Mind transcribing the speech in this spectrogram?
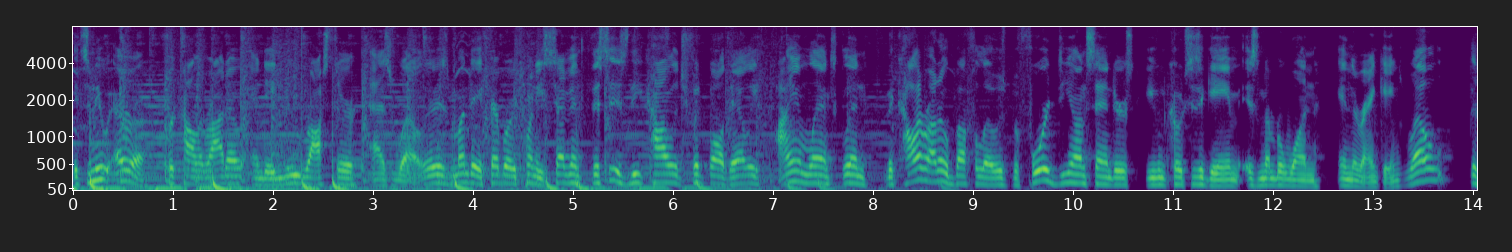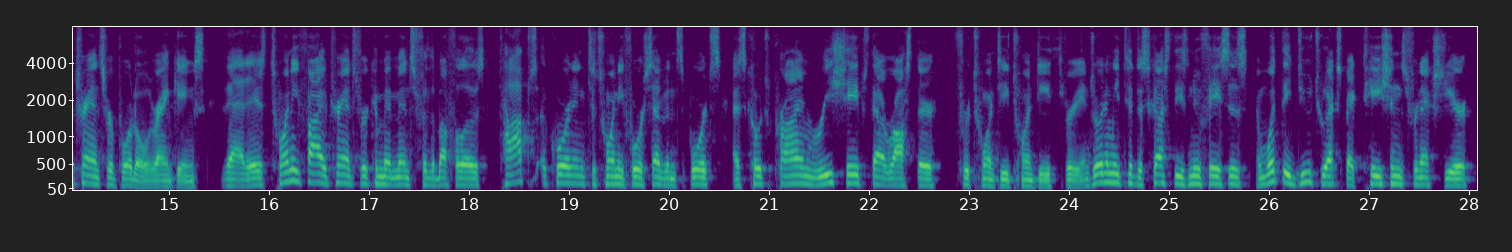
It's a new era for Colorado and a new roster as well. It is Monday, February 27th. This is the College Football Daily. I am Lance Glinn. The Colorado Buffaloes, before Deion Sanders even coaches a game, is number one in the rankings. Well, the transfer portal rankings. That is 25 transfer commitments for the Buffaloes, tops according to 24 7 Sports, as Coach Prime reshapes that roster for 2023. And joining me to discuss these new faces and what they do to expectations for next year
